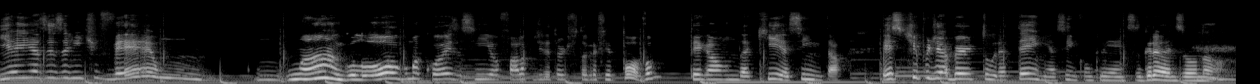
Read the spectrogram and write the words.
e aí às vezes a gente vê um, um, um ângulo ou alguma coisa, assim, e eu falo pro diretor de fotografia, pô, vamos pegar um daqui, assim e tal. Esse tipo de abertura tem, assim, com clientes grandes ou não?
